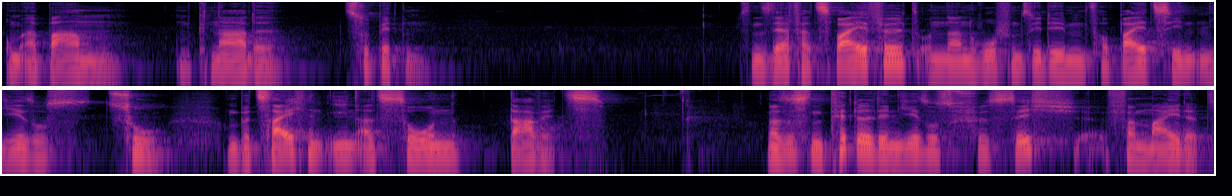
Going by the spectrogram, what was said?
um Erbarmen, um Gnade zu bitten. Sie sind sehr verzweifelt und dann rufen sie dem vorbeiziehenden Jesus zu und bezeichnen ihn als Sohn Davids. Und das ist ein Titel, den Jesus für sich vermeidet.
